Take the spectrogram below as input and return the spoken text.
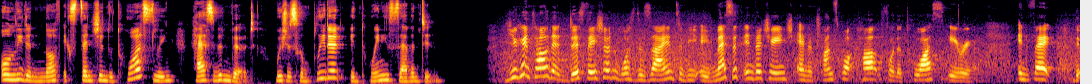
only the north extension to Tuas Link has been built, which was completed in 2017. You can tell that this station was designed to be a massive interchange and a transport hub for the Tuas area. In fact, the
